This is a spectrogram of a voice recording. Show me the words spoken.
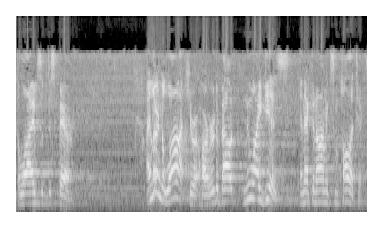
to lives of despair. I learned a lot here at Harvard about new ideas in economics and politics.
